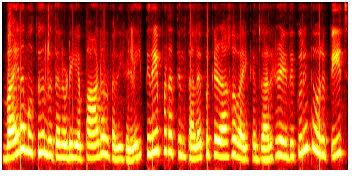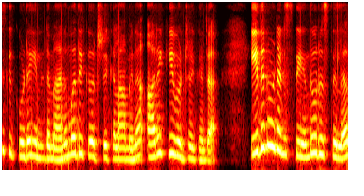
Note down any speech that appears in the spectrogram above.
வைரமுத்து என்று தன்னுடைய பாடல் வரிகளை திரைப்படத்தின் தலைப்புகளாக வைக்கின்றார்கள். இது குறித்த ஒரு பேச்சுக்கு கூட என்னிடம் அனுமதி கேட்டிருக்கலாம் என அறிக்கை விட்டிருக்கின்றார். இதனுடன் சேர்ந்து ஒரு சில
